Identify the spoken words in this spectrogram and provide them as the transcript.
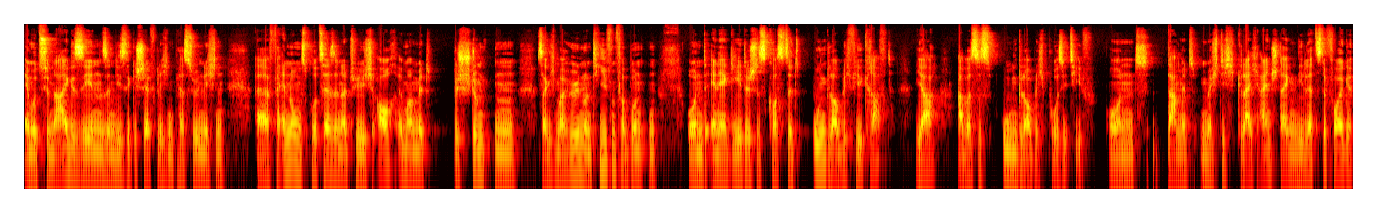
Emotional gesehen sind diese geschäftlichen, persönlichen äh, Veränderungsprozesse natürlich auch immer mit bestimmten, sage ich mal, Höhen und Tiefen verbunden und energetisch, es kostet unglaublich viel Kraft, ja, aber es ist unglaublich positiv. Und damit möchte ich gleich einsteigen. Die letzte Folge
